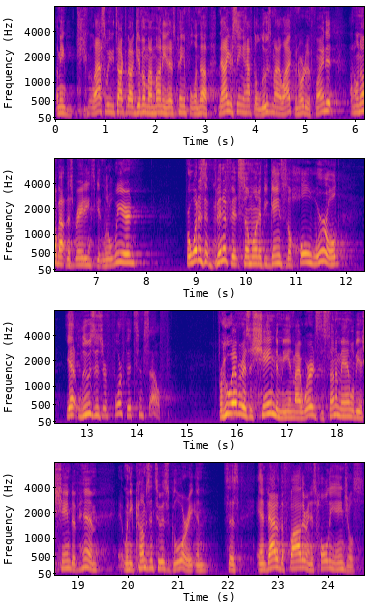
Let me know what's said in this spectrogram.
I mean, last week we talked about giving my money. That's painful enough. Now you're seeing I have to lose my life in order to find it. I don't know about this, Brady. It's getting a little weird. For what does it benefit someone if he gains the whole world, yet loses or forfeits himself? For whoever is ashamed of me and my words, the Son of Man will be ashamed of him when he comes into his glory and says, and that of the Father and his holy angels.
